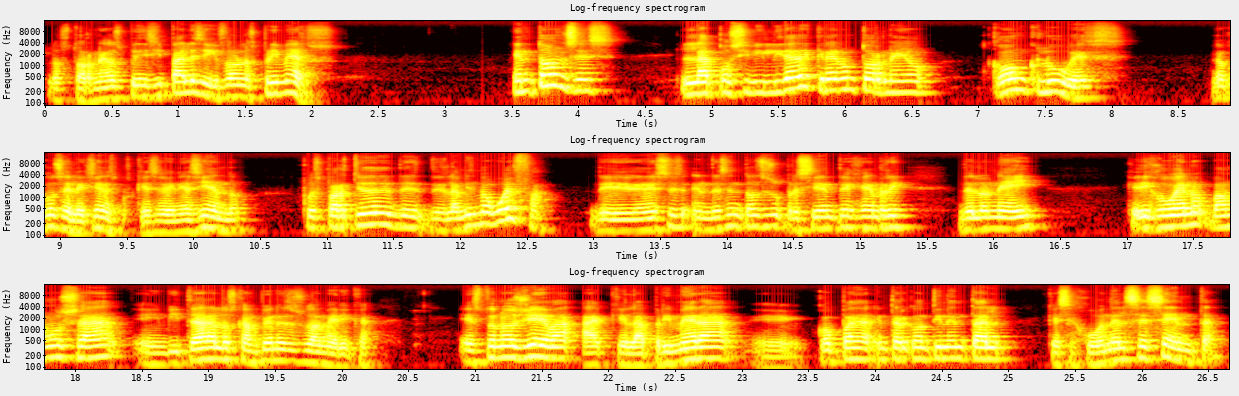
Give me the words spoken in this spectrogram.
los torneos principales y que fueron los primeros. Entonces, la posibilidad de crear un torneo con clubes, no con selecciones, porque se venía haciendo, pues partió de, la misma UEFA. De, ese, en ese entonces su presidente Henry Deloney que dijo, bueno, vamos a invitar a los campeones de Sudamérica. Esto nos lleva a que la primera eh, Copa Intercontinental que se jugó en el 60,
